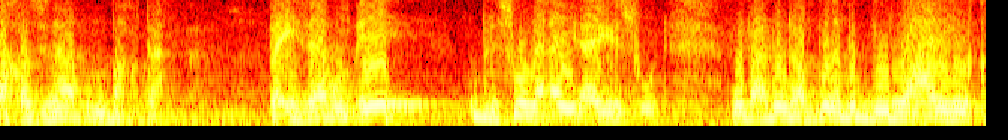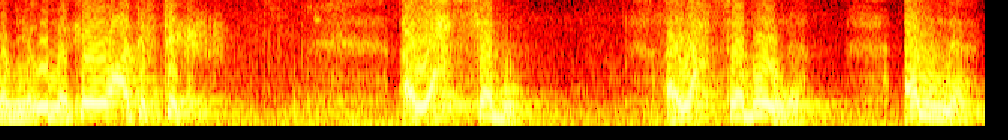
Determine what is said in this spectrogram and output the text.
أخذناهم بغتة. فإذا هم إيه؟ مبلسون أي آيسون. وبعدين ربنا بده يعالج القضية. يقول لك إيه؟ اوعى تفتكر. أيحسبوا؟ أيحسبون أن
